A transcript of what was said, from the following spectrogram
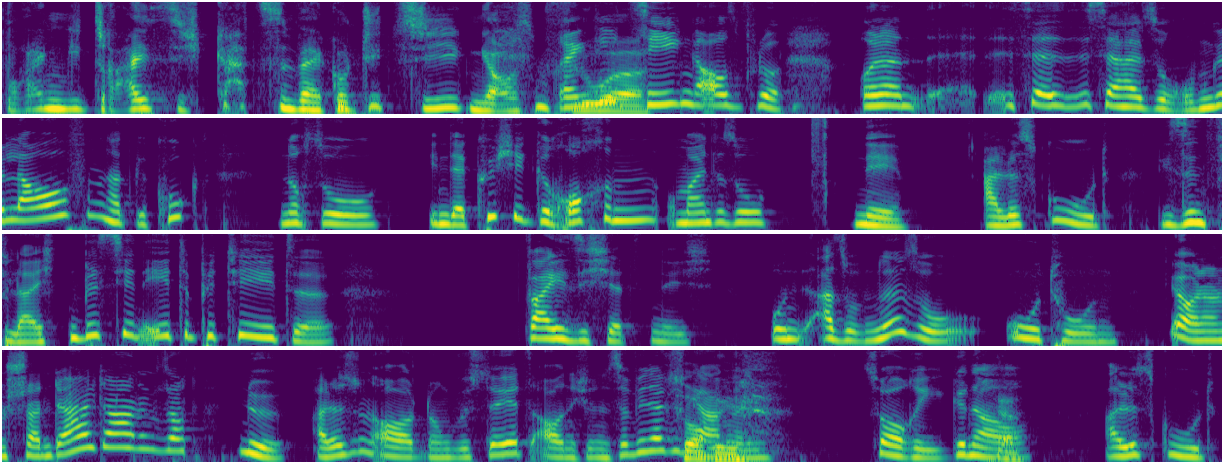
bring die 30 Katzen weg und die Ziegen aus dem Bring Flur. die Ziegen aus dem Flur. Und dann ist er, ist er halt so rumgelaufen, hat geguckt, noch so in der Küche gerochen und meinte so, nee, alles gut. Die sind vielleicht ein bisschen etepetete. Weiß ich jetzt nicht. Und also, ne, so O-Ton. Ja, und dann stand er halt da und hat gesagt, nö, alles in Ordnung, wüsste er jetzt auch nicht. Und ist er wieder Sorry. gegangen. Sorry, genau. Ja. Alles gut.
